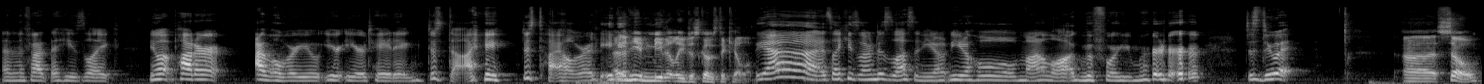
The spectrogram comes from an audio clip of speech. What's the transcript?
and the fact that he's like, you know what, Potter, I'm over you. You're irritating. Just die. Just die already. And then he immediately just goes to kill him. yeah, it's like he's learned his lesson. You don't need a whole monologue before you murder. Just do it. Uh, so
